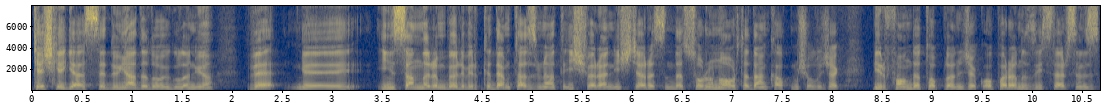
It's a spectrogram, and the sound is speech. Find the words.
keşke gelse dünyada da uygulanıyor ve e, insanların böyle bir kıdem tazminatı işveren işçi arasında sorunu ortadan kalkmış olacak. Bir fonda toplanacak. O paranızı isterseniz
